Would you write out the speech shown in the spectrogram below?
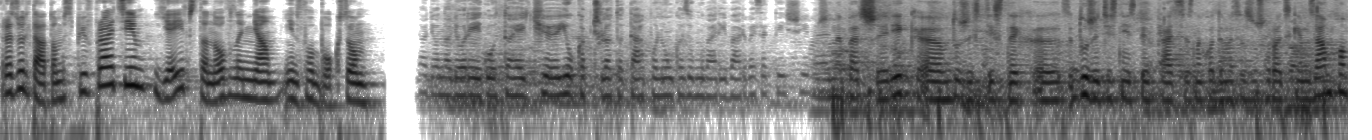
Результатом співпраці є й встановлення інфобоксу. Nagyon-nagyon régóta egy jó kapcsolatot ápolunk az. Вже не перший рік в дуже тісних, дуже тісній співпраці знаходимося з Ужгородським замком.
